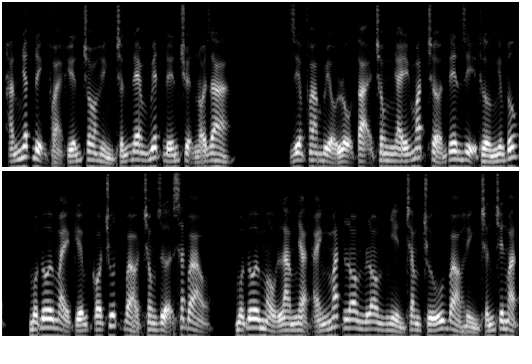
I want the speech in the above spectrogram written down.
hắn nhất định phải khiến cho hình chấn đem biết đến chuyện nói ra. Diệp phàm biểu lộ tại trong nháy mắt trở nên dị thường nghiêm túc, một đôi mày kiếm có chút vào trong rửa sát vào một đôi màu lam nhạt ánh mắt lom lom nhìn chăm chú vào hình chấn trên mặt,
